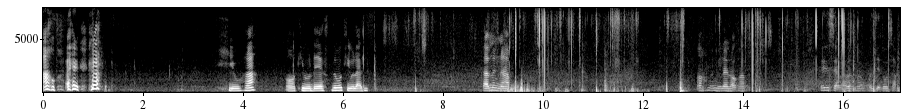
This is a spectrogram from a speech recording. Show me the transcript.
อ้าวเอ้ย คิวฮะ อ๋อคิวเดสหรือว่าคิวแลนด์แป๊บหนึ่งนะครับอ๋อไม่มีอะไรหรอกครับได้เสียงแล้วนะครับมันเสียโทรศัพท์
